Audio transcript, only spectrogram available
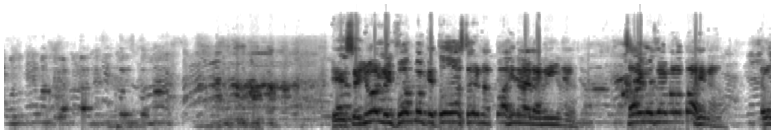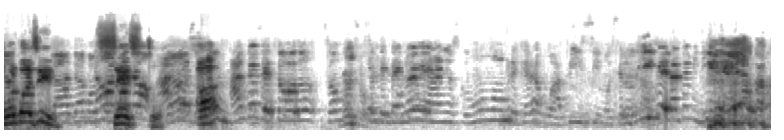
como eso tiene material para Eh, señor, le informo que todo va a estar en la página de la niña. ¿Sabe cómo se llama la página? Se lo vuelvo a decir. Sexto. A. Antes de todo, son 79 años con un hombre que era guapísimo. Y se lo dije delante de mi niña.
